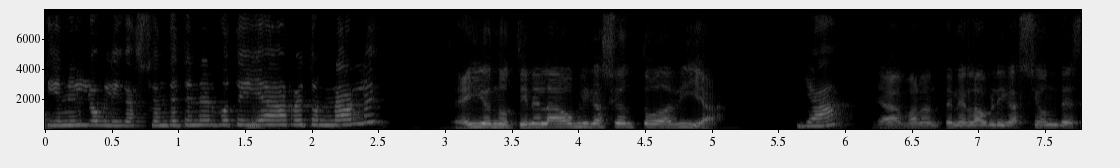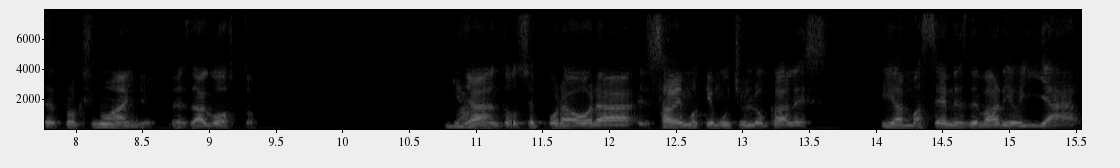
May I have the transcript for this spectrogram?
tienen la obligación de tener botellas retornables. Ellos no tienen la obligación todavía. ¿Ya? Ya van a tener la obligación desde el próximo año, desde agosto. Ya. Entonces, por ahora sabemos que muchos locales y almacenes de barrio ya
